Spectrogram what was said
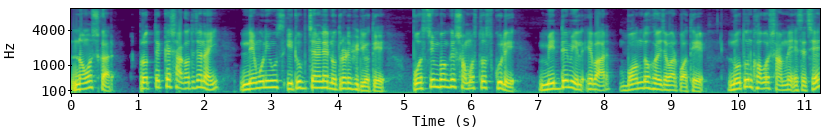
নমস্কার। প্রত্যেককে স্বাগত জানাই নেমো নিউজ ইউটিউব চ্যানেলের নতুন একটি ভিডিওতে। পশ্চিমবঙ্গের সমস্ত স্কুলে মিড ডে মিল এবার বন্ধ হয়ে যাওয়ার পথে। নতুন খবর সামনে এসেছে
